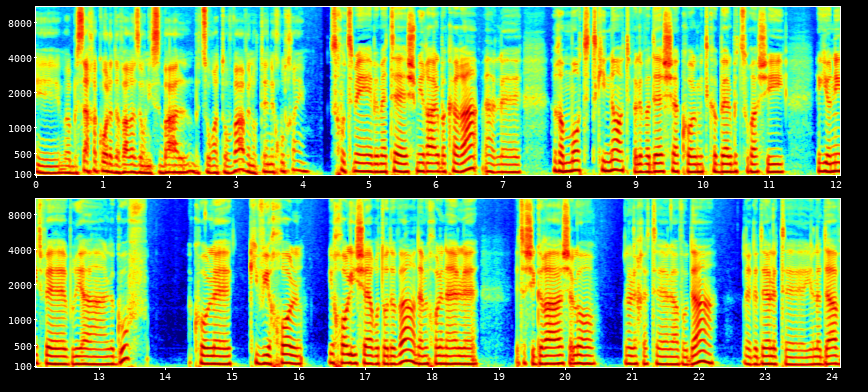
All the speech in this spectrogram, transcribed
אה, אבל בסך הכל הדבר הזה הוא נסבל בצורה טובה ונותן איכות חיים. אז חוץ מבאמת אה, שמירה על בקרה, על רמות תקינות ולוודא שהכל מתקבל בצורה שהיא הגיונית ובריאה לגוף, הכל כביכול יכול להישאר אותו דבר, אדם יכול לנהל את השגרה שלו, ללכת לעבודה, לגדל את uh, ילדיו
